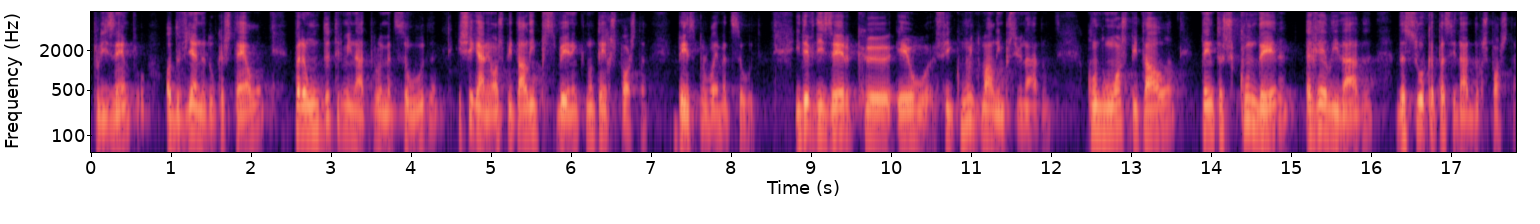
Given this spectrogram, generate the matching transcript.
por exemplo, ou de Viana do Castelo, para um determinado problema de saúde e chegarem ao hospital e perceberem que não têm resposta para esse problema de saúde. E devo dizer que eu fico muito mal impressionado quando um hospital tenta esconder a realidade da sua capacidade de resposta.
